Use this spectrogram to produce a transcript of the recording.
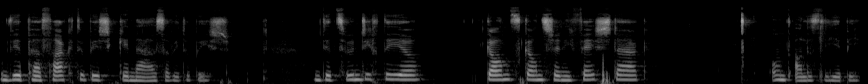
und wie perfekt du bist, genauso wie du bist. Und jetzt wünsche ich dir ganz, ganz schöne Festtage und alles Liebe.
